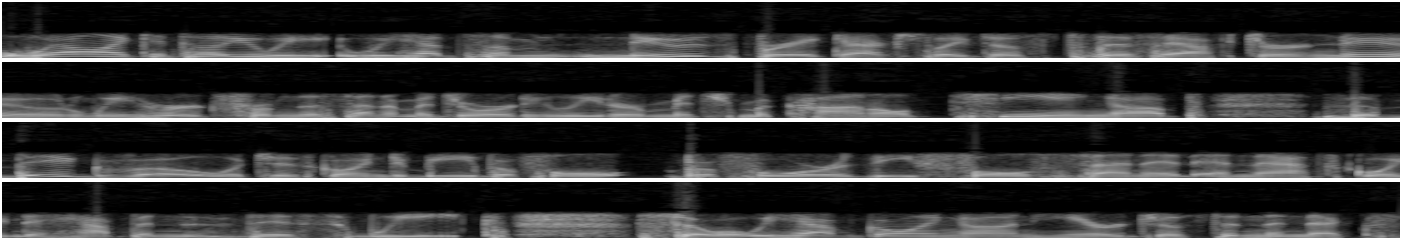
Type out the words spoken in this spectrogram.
Well, I can tell you we, we had some news break actually just this afternoon. We heard from the Senate Majority Leader Mitch McConnell teeing up the big vote, which is going to be before, before the full Senate, and that's going to happen this week. So, what we have going on here just in the next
